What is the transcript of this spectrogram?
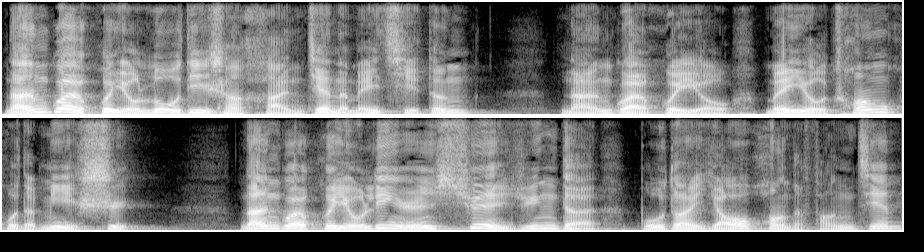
难怪会有陆地上罕见的煤气灯。难怪会有没有窗户的密室，难怪会有令人眩晕的不断摇晃的房间。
